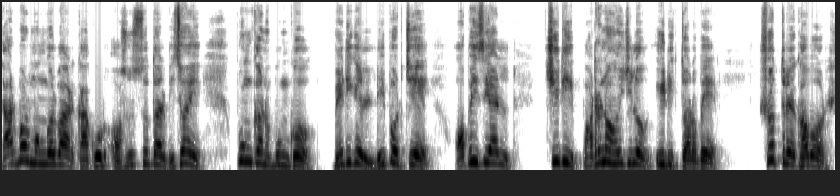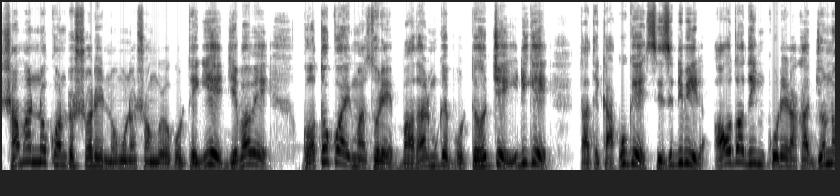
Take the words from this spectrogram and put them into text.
তারপর মঙ্গলবার কাকুর অসুস্থতার বিষয়ে পুঙ্খানুপুঙ্খ মেডিকেল রিপোর্ট চেয়ে অফিসিয়াল চিঠি পাঠানো হয়েছিল ইডির তরফে। সূত্রে খবর, সামান্য কণ্ঠস্বরে নমুনা সংগ্রহ করতে গিয়ে যেভাবে গত কয়েক মাস ধরে বাধার মুখে পড়তে হচ্ছে ইডিকে, তাতে কাকুকে সিসিটিভির আওতাধীন করে রাখার জন্য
